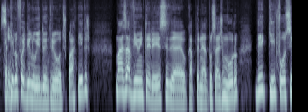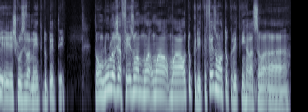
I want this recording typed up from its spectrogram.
Sim. Aquilo foi diluído entre outros partidos, mas havia o interesse, é, o capitaneado por Sérgio Moro, de que fosse exclusivamente do PT. Então Lula já fez uma, uma, uma, uma autocrítica, fez uma autocrítica em relação a,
